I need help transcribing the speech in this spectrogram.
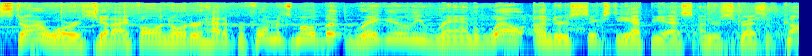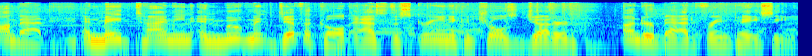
Star Wars Jedi Fallen Order had a performance mode but regularly ran well under 60 FPS under stress of combat and made timing and movement difficult as the screen and controls juddered under bad frame pacing.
